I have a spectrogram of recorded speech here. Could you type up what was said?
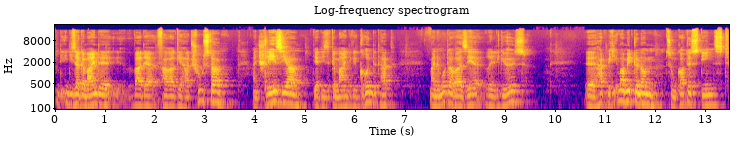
in dieser Gemeinde war der Pfarrer Gerhard Schuster, ein Schlesier, der diese Gemeinde gegründet hat. Meine Mutter war sehr religiös, äh, hat mich immer mitgenommen zum Gottesdienst.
